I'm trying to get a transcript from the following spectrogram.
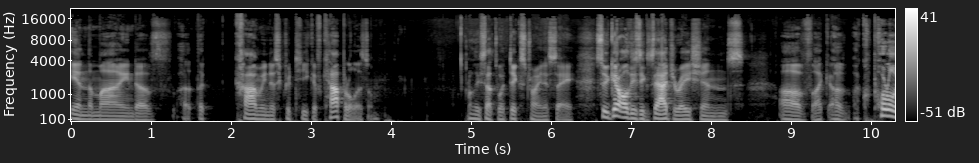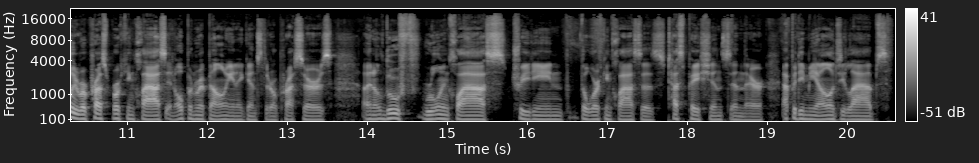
in the mind of uh, the communist critique of capitalism. At least that's what Dick's trying to say. So you get all these exaggerations of like a, a, totally repressed working class in open rebellion against their oppressors, an aloof ruling class treating the working class as test patients in their epidemiology labs.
